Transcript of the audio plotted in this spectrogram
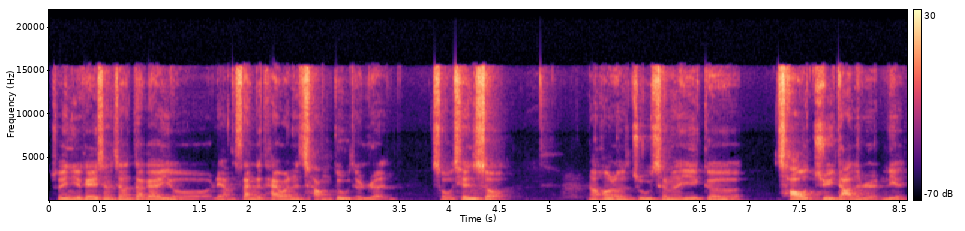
所以你就可以想象大概有两三个台湾的长度的人手牵手，然后呢组成了一个。超巨大的人链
